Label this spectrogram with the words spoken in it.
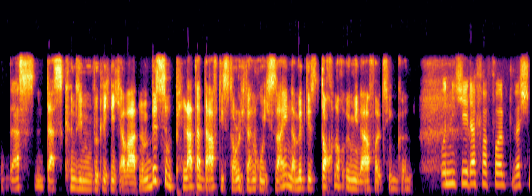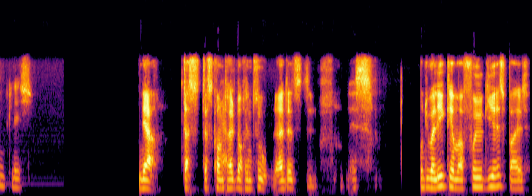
das, das können sie nun wirklich nicht erwarten. Ein bisschen platter darf die Story dann ruhig sein, damit wir es doch noch irgendwie nachvollziehen können. Und nicht jeder verfolgt wöchentlich. Ja, das, das kommt ja. halt noch hinzu. Ja, das ist und überleg dir mal, Full Gear ist bald.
